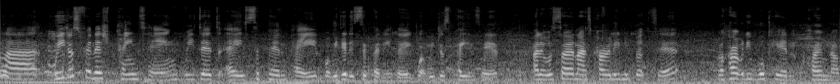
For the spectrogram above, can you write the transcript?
Hola. We just finished painting. We did a sip and paint, but we didn't sip anything, but we just painted. And it was so nice. Caroline booked it. We're currently walking home now.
